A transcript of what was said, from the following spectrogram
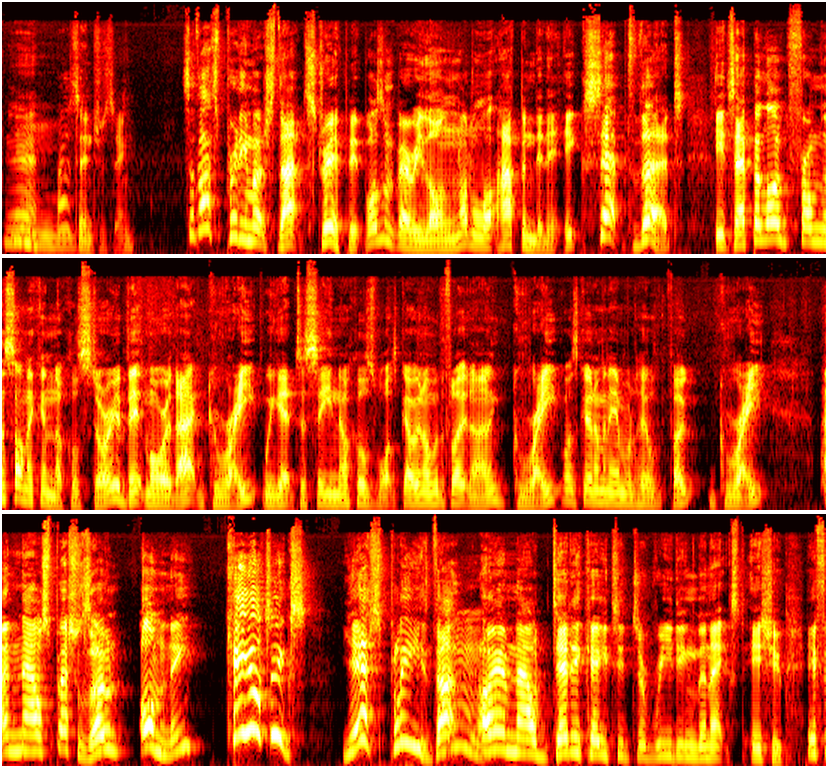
Yeah, hmm. that's interesting. So that's pretty much that strip. It wasn't very long, not a lot happened in it, except that it's epilogue from the Sonic and Knuckles story. A bit more of that. Great. We get to see Knuckles, what's going on with the floating island. Great. What's going on with the Emerald Hill folk. Great. And now Special Zone, Omni, Chaotix. Yes, please. That I am now dedicated to reading the next issue. If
